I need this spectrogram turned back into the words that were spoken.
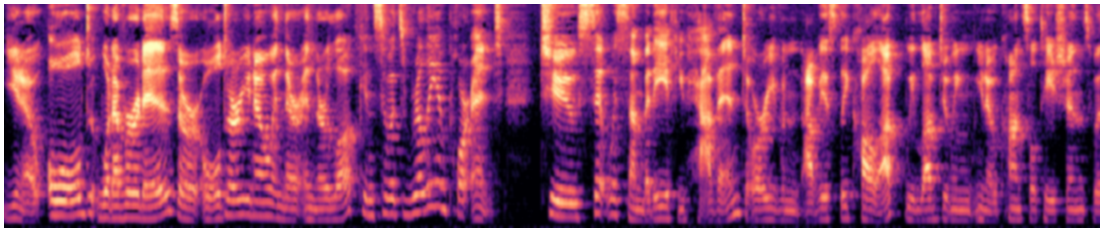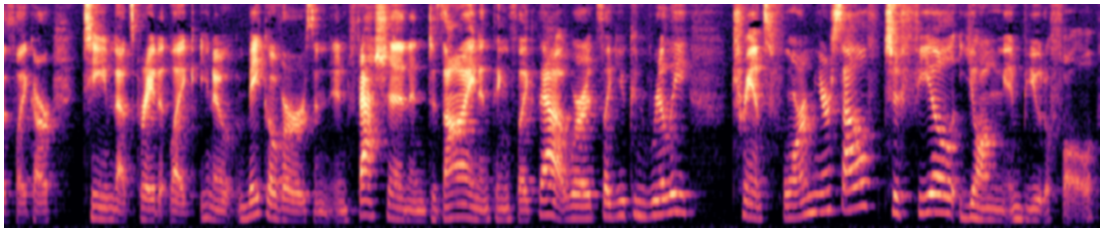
you know old whatever it is or older you know in their in their look and so it's really important to sit with somebody if you haven't or even obviously call up. We love doing you know consultations with like our team that's great at like you know makeovers and, and fashion and design and things like that where it's like you can really transform yourself to feel young and beautiful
